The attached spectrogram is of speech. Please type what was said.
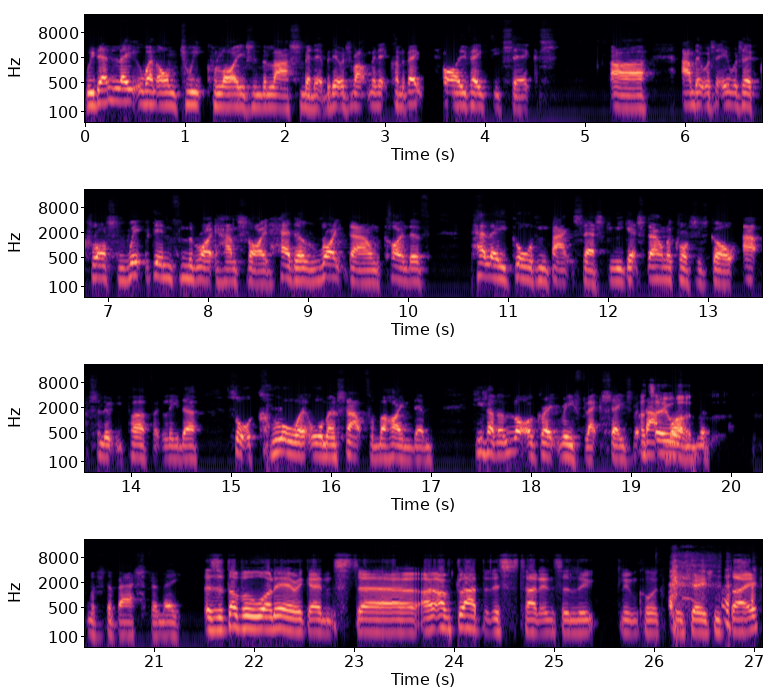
We then later went on to equalise in the last minute, but it was about minute kind of 85, 86. Uh, and it was it was a cross whipped in from the right hand side, header right down, kind of Pele Gordon Banks esque, he gets down across his goal absolutely perfectly to sort of claw it almost out from behind him. He's had a lot of great reflex saves, but I'll that one what. was, was the best for me. There's a double one here against. Uh, I, I'm glad that this has turned into Luke Luke McCormick Appreciation Society.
